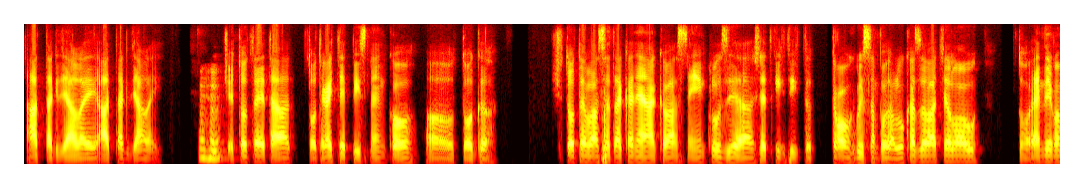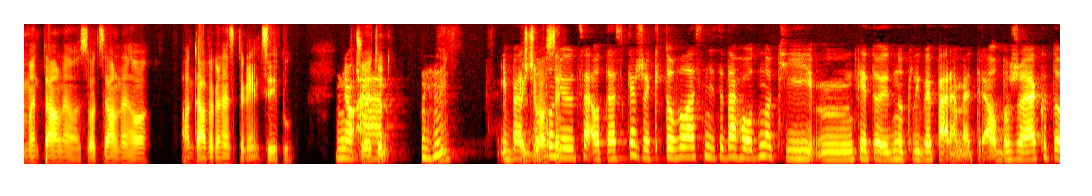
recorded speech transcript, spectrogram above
a tak ďalej a tak ďalej. Mm-hmm. Čiže toto je tá, to tretie písmenko, to G. Čiže toto je vlastne taká nejaká vlastne inklúzia všetkých týchto troch, by som povedal, ukazovateľov, toho environmentálneho, sociálneho a governance princípu. No Čo a... je to... Uh-huh. Iba Ešte vlastne- doplňujúca vlastne... otázka, že kto vlastne teda hodnotí m, mm, tieto jednotlivé parametre, alebo že ako to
